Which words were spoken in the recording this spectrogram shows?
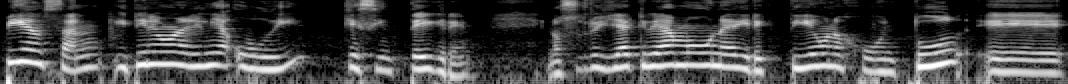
piensan y tienen una línea UDI, que se integren. Nosotros ya creamos una directiva, una juventud, eh,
